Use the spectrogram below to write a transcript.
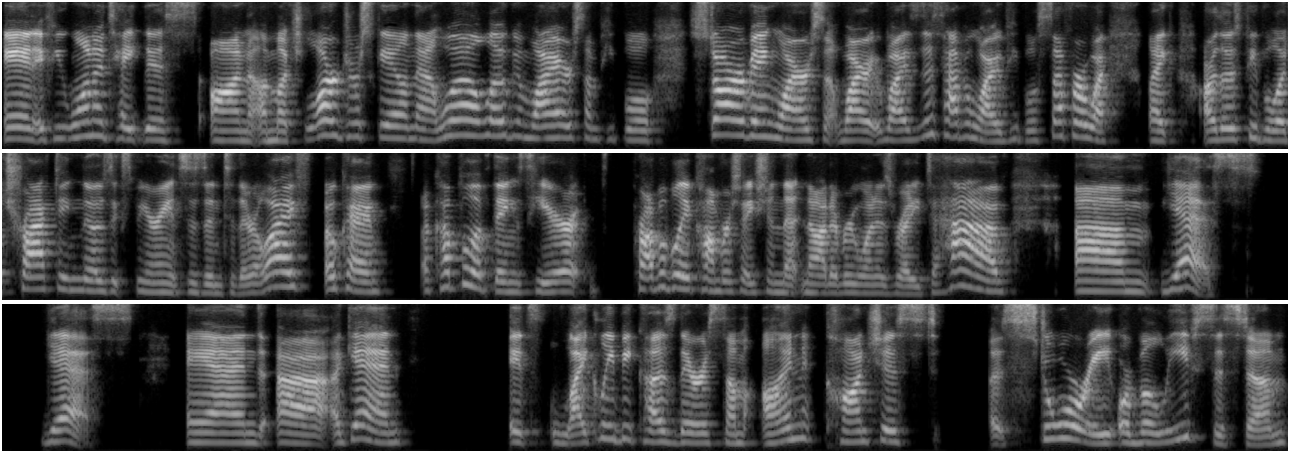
And if you want to take this on a much larger scale and that well logan why are some people starving? Why are some why why does this happen? Why do people suffer? Why like are those people attracting those experiences into their life? Okay a couple of things here. Probably a conversation that not everyone is ready to have. Um, yes, yes. And uh, again, it's likely because there is some unconscious uh, story or belief system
